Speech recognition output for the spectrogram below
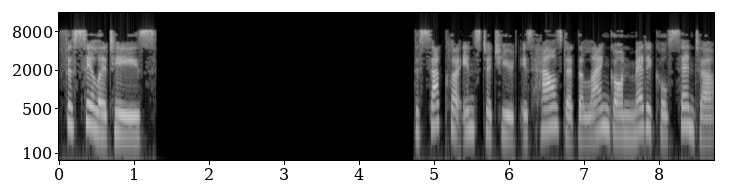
Facilities The Sackler Institute is housed at the Langone Medical Center,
